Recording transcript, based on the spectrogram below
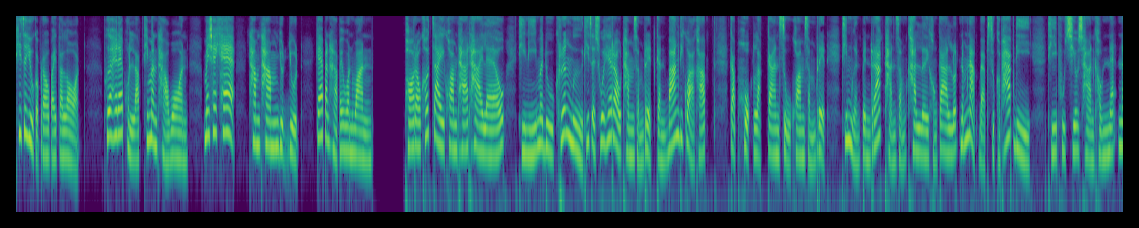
ที่จะอยู่กับเราไปตลอด เพื่อให้ได้ผลลัพธ์ที่มันถาวร ไม่ใช่แค่ทำทำหยุดหยุดแก้ปัญหาไปวันๆ พอเราเข้าใจความท้าทายแล้ว ทีนี้มาดูเครื่องมือที่จะช่วยให้เราทำสำเร็จกันบ้างดีกว่าครับ กับ 6 หลักการสู่ความสำเร็จที่เหมือนเป็นรากฐานสำคัญเลยของการลดน้ำหนักแบบสุขภาพดี ที่ผู้เชี่ยวชาญเขาแนะน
